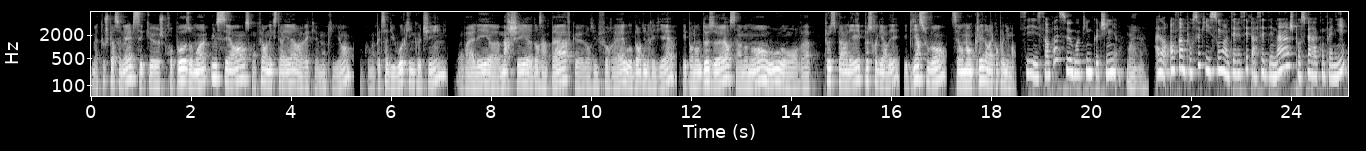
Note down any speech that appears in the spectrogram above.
ma touche personnelle, c'est que je propose au moins une séance qu'on fait en extérieur avec mon client. Donc on appelle ça du walking coaching. On va aller euh, marcher euh, dans un parc, dans une forêt ou au bord d'une rivière. Et pendant deux heures, c'est un moment où on va peut se parler, peut se regarder. Et bien souvent, c'est un moment clé dans l'accompagnement. C'est sympa ce walking coaching. Oui, Alors enfin, pour ceux qui sont intéressés par cette démarche, pour se faire accompagner,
